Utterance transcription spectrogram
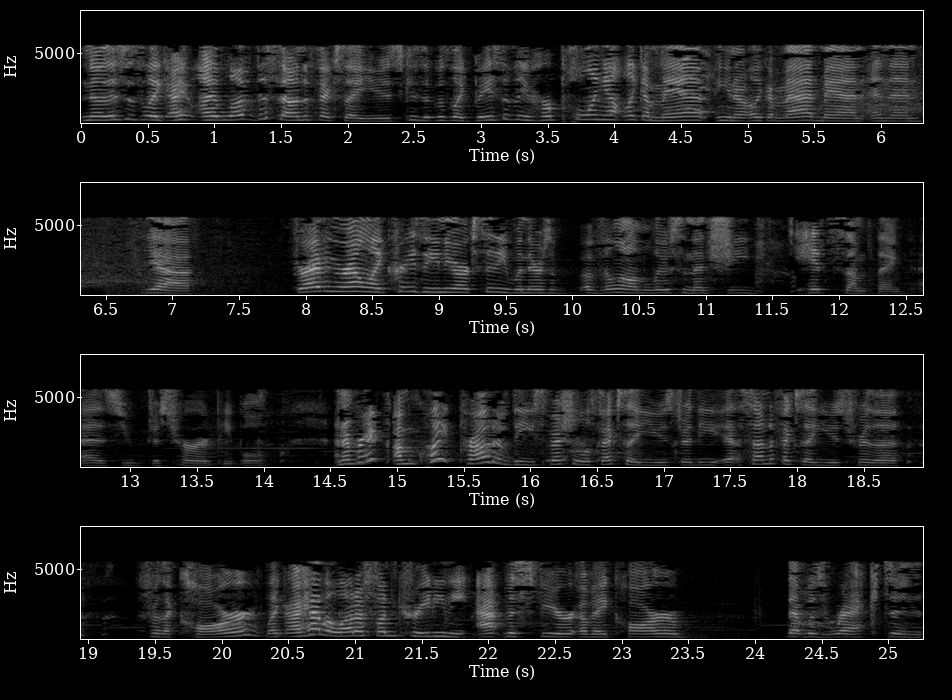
no, this is like, I, I love the sound effects I used because it was like basically her pulling out like a man, you know, like a madman and then, yeah, driving around like crazy in New York City when there's a, a villain on the loose and then she hits something, as you just heard, people. And I'm very, I'm quite proud of the special effects I used or the uh, sound effects I used for the for the car. Like I had a lot of fun creating the atmosphere of a car that was wrecked and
